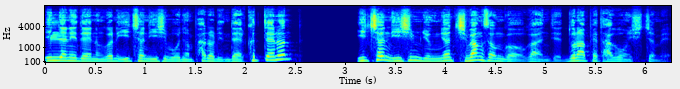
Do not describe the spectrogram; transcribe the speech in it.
1년이 되는 건 2025년 8월인데 그때는 2026년 지방선거가 이제 눈앞에 다가온 시점이에요.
